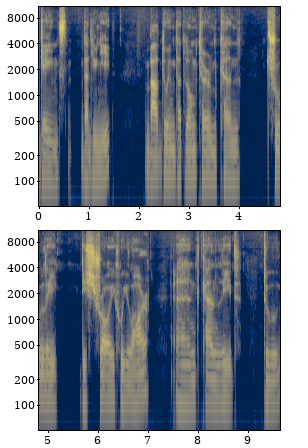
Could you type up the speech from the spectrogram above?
gains that you need. But doing that long term can truly destroy who you are and can lead to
